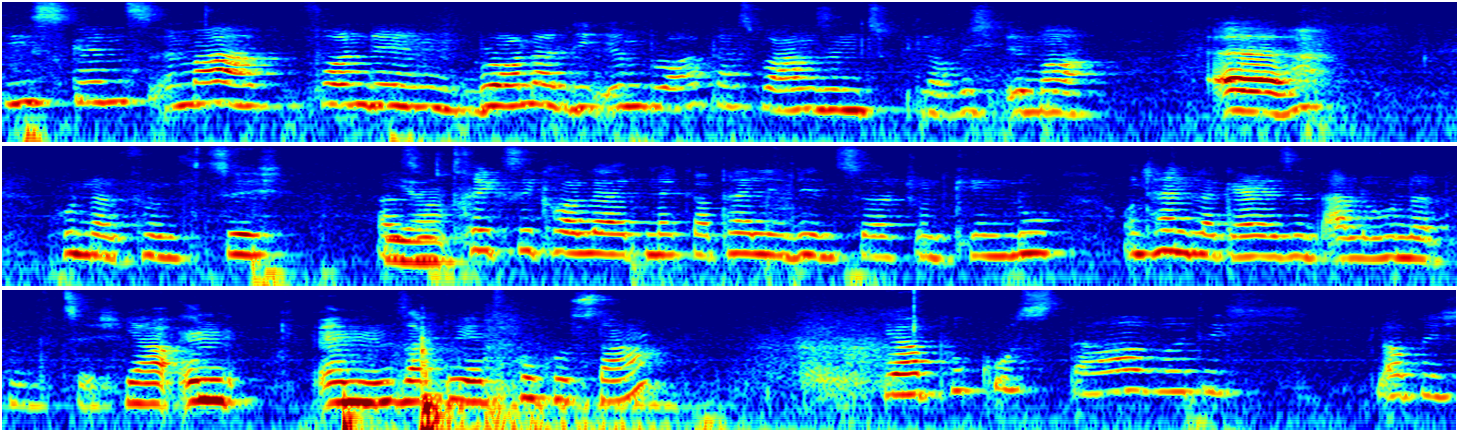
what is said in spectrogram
die Skins immer von den Brawlern, die im Pass waren, sind, glaube ich, immer äh, 150. Also Ja. Trixie Colette, Mecha Paladin Search und King Lou und Händler Gale sind alle 150. Ja, und ähm, sagst du jetzt Poco Star? Ja, Poco Star würde ich, glaube ich,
